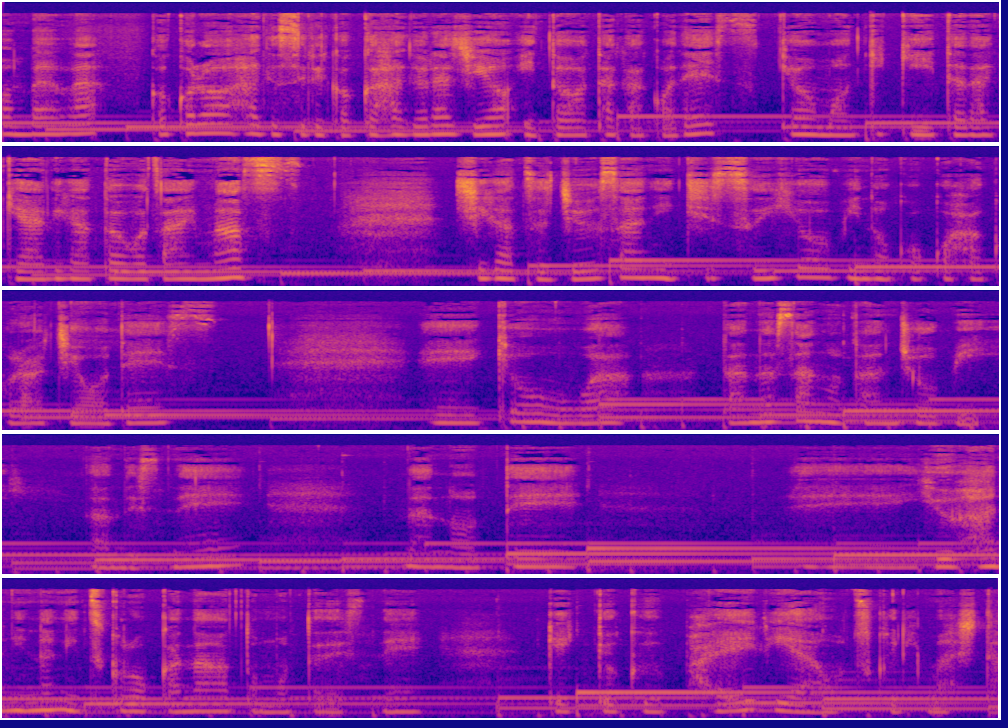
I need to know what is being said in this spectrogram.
こんばんは。心をハグするココハグラジオ伊藤孝子です。今日もお聞きいただきありがとうございます。4月13日水曜日のココハグラジオです、えー、今日は旦那さんの誕生日なんですね。なので、えー、夕飯に何作ろうかなと思ってですね。結局パエリアを作りました。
